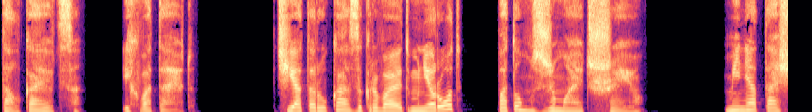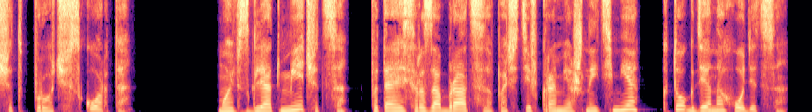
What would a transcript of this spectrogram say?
толкаются и хватают. Чья-то рука закрывает мне рот, потом сжимает шею. Меня тащат прочь с корта. Мой взгляд мечется, пытаясь разобраться почти в кромешной тьме, кто где находится.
